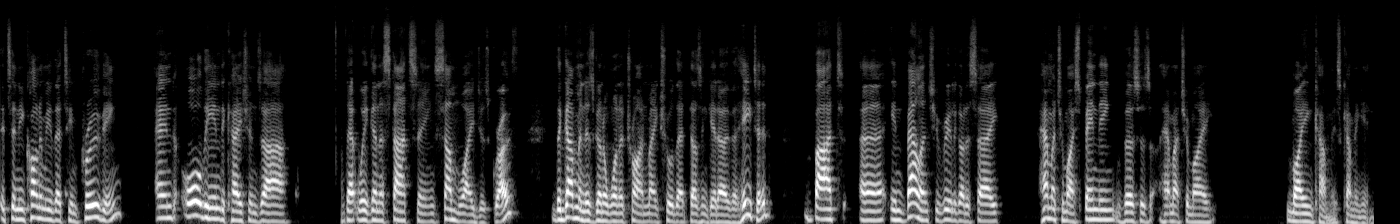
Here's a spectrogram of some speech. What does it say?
it's an economy that's improving, and all the indications are that we're going to start seeing some wages growth. The government is going to want to try and make sure that doesn't get overheated, but uh, in balance, you've really got to say how much am I spending versus how much of my my income is coming in.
